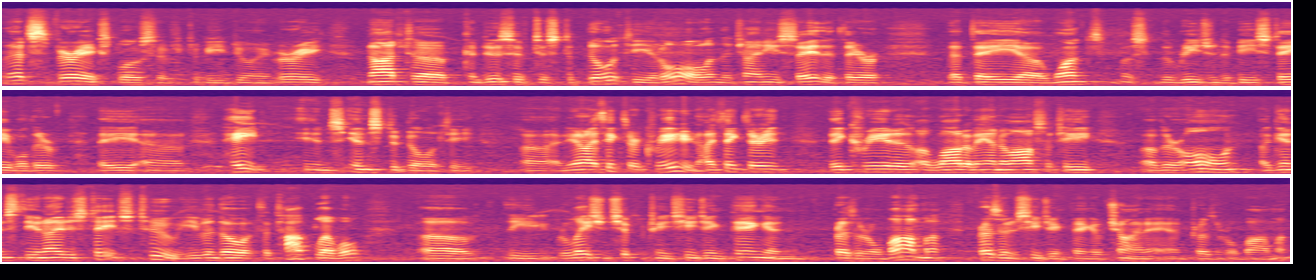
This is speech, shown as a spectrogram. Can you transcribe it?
That's very explosive to be doing, very not uh, conducive to stability at all. And the Chinese say that they're that they uh, want the region to be stable. They're, they uh, hate in, instability. Uh, and you know, I think they're creating, I think they they created a lot of animosity of their own against the United States too, even though at the top level, uh, the relationship between Xi Jinping and President Obama, President Xi Jinping of China and President Obama,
